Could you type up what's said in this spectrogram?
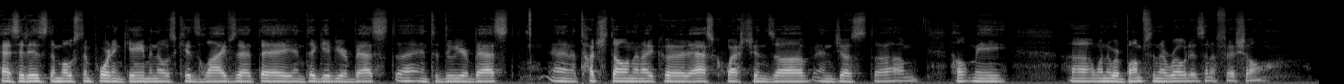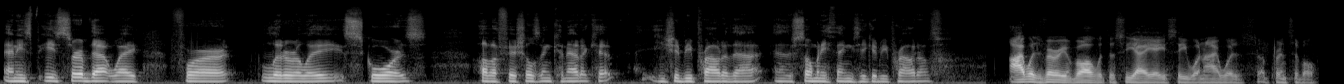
as it is the most important game in those kids' lives that day and to give your best uh, and to do your best. And a touchstone that I could ask questions of and just um, help me uh, when there were bumps in the road as an official. And he's, he's served that way for literally scores of officials in Connecticut he should be proud of that. And there's so many things he could be proud of. I was very involved with the CIAC when I was a principal,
